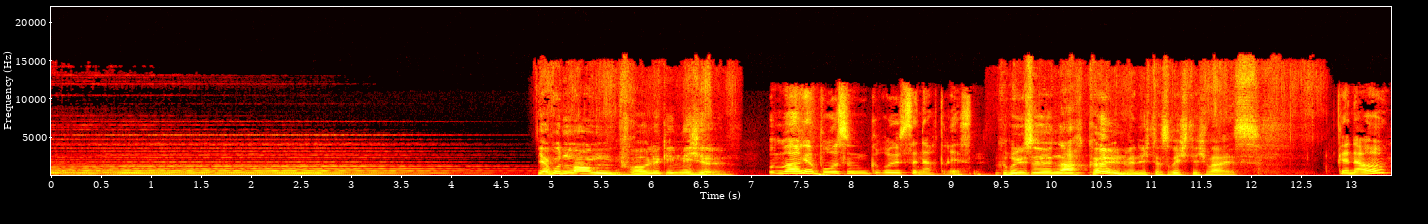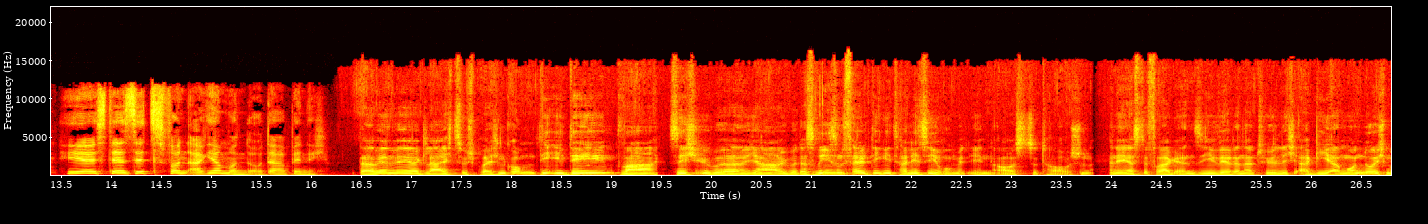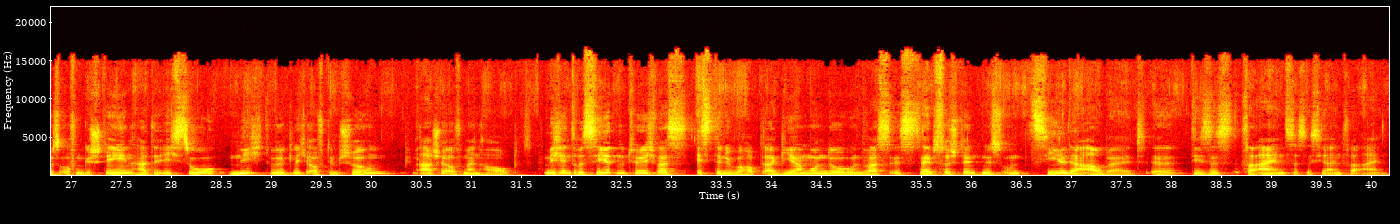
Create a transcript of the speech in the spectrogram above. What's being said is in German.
Ja, guten Morgen, Frau Lücking-Michel. Guten Morgen, Herr Bosen. Grüße nach Dresden. Grüße nach Köln, wenn ich das richtig weiß. Genau, hier ist der Sitz von Agiamondo, da bin ich. Da werden wir ja gleich zu sprechen kommen. Die Idee war, sich über, ja, über das Riesenfeld Digitalisierung mit Ihnen auszutauschen. Eine erste Frage an Sie wäre natürlich Agiamondo. Ich muss offen gestehen, hatte ich so nicht wirklich auf dem Schirm. Asche auf mein Haupt. Mich interessiert natürlich, was ist denn überhaupt Agiamondo und was ist Selbstverständnis und Ziel der Arbeit äh, dieses Vereins? Das ist ja ein Verein.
